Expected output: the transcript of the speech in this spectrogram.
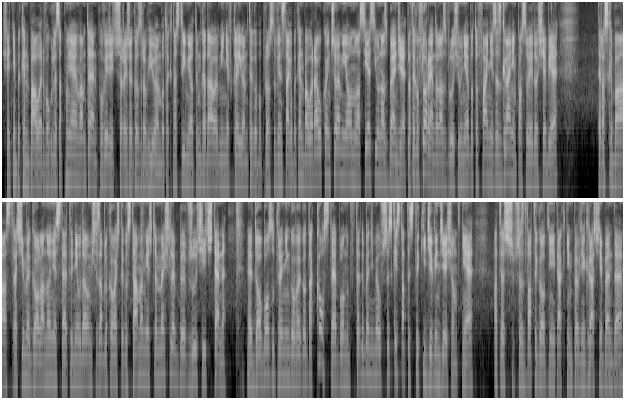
Świetnie Beckenbauer. W ogóle zapomniałem wam ten powiedzieć wczoraj, że go zrobiłem, bo tak na streamie o tym gadałem i nie wkleiłem tego po prostu, więc tak, Beckenbauera ukończyłem i on u nas jest i u nas będzie. Dlatego Florian do nas wrócił, nie? Bo to fajnie ze zgraniem pasuje do siebie. Teraz chyba stracimy gola. No niestety nie udało mi się zablokować tego stamem. Jeszcze myślę, by wrzucić ten e, do obozu treningowego Da Costę, bo on wtedy będzie miał wszystkie statystyki 90, nie? A też przez dwa tygodnie i tak nim pewnie grać nie będę.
